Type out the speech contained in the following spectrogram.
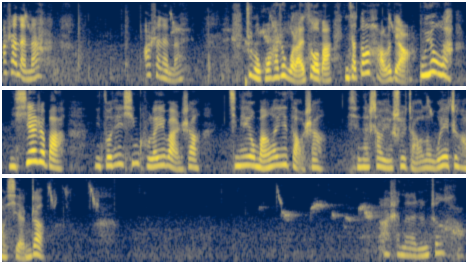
二少奶奶。二少奶奶，这种活还是我来做吧，你才刚好了点儿。不用了，你歇着吧。你昨天辛苦了一晚上，今天又忙了一早上，现在少爷睡着了，我也正好闲着。二少奶奶人真好。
